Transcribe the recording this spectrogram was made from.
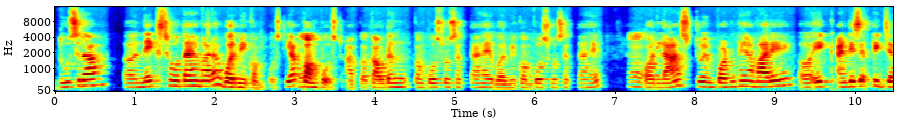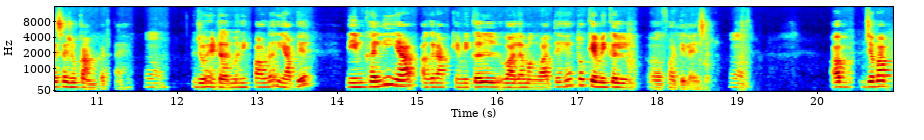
दूसरा नेक्स्ट होता है हमारा वर्मी कंपोस्ट या हम्म। कंपोस्ट। आपका काउडंग कंपोस्ट हो सकता है वर्मी कंपोस्ट हो सकता है। हम्म। और लास्ट जो इम्पोर्टेंट है हमारे एक एंटीसेप्टिक जैसा जो काम करता है जो है टर्मरिक पाउडर या फिर नीम खली या अगर आप केमिकल वाला मंगवाते हैं तो केमिकल फर्टिलाइज़र अब जब आप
